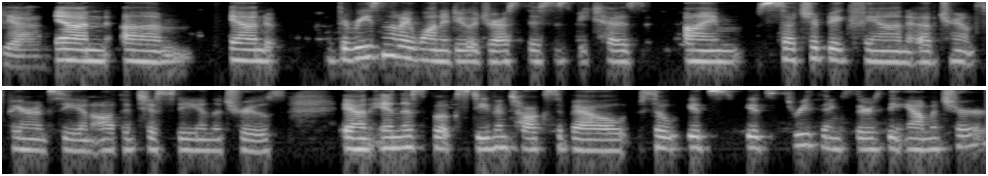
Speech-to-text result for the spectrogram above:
Yeah. And um, and the reason that I wanted to address this is because I'm such a big fan of transparency and authenticity and the truth. And in this book, Steven talks about so it's it's three things. There's the amateur,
